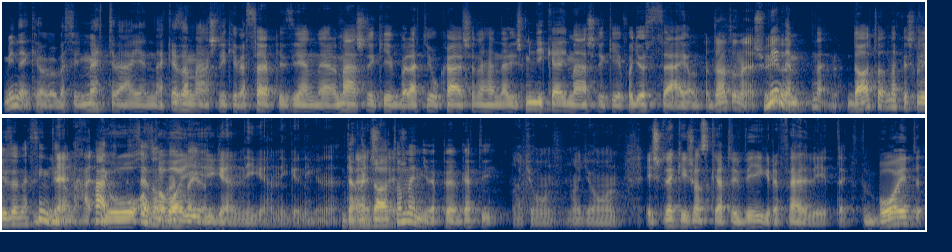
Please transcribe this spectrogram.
mindenki arról beszél, hogy Matt Ryan-nek ez a második éve Sarkisiannel, második évben lett jó Kyle Shanahan-nel, és mindig kell egy második év, hogy összeálljon. A Dalton első Miért nem? Nem. Daltonnak és Lasernek szintén. Nem, hát, jó, a tavalyi, igen, igen, igen, igen. De hogy Első- Dalton mennyire pörgeti? Nagyon, nagyon. És neki is azt kellett, hogy végre felléptek. Tehát Boyd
